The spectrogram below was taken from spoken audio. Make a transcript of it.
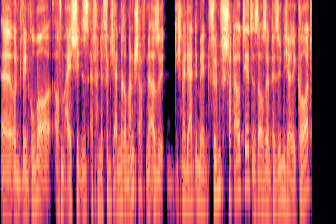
Äh, und wenn Gruber auf dem Eis steht, ist es einfach eine völlig andere Mannschaft. Ne? Also ich meine, der hat immerhin fünf Shutouts jetzt, ist auch sein persönlicher Rekord.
